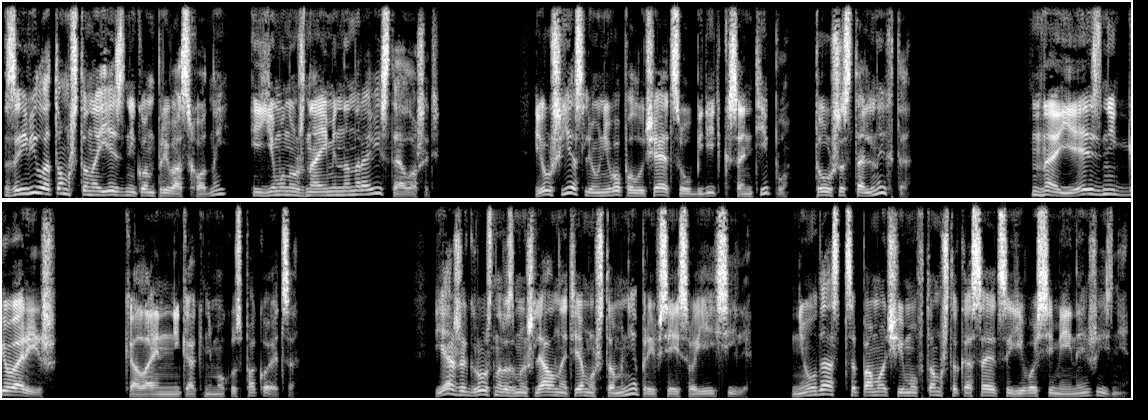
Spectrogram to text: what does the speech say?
заявил о том, что наездник он превосходный, и ему нужна именно норовистая лошадь. И уж если у него получается убедить Ксантипу, то уж остальных-то... «Наездник, говоришь?» Калайн никак не мог успокоиться. Я же грустно размышлял на тему, что мне при всей своей силе не удастся помочь ему в том, что касается его семейной жизни.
